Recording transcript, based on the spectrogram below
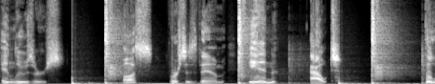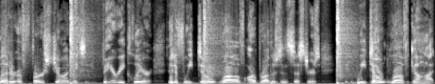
and losers. Us versus them, in, out. The letter of First John makes it very clear that if we don't love our brothers and sisters, we don't love God.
